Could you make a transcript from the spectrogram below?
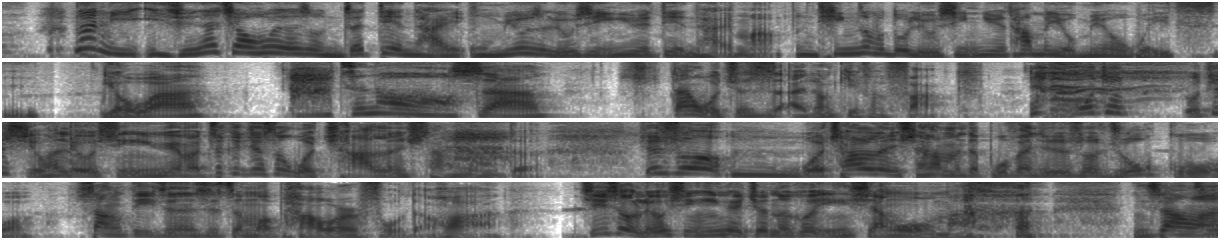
那你以前在教会的时候，你在电台，我们又是流行音乐电台嘛？你听这么多流行音乐，他们有没有维持？有啊，啊，真的哦，是啊。但我就是 I don't give a fuck，我就 我就喜欢流行音乐嘛。这个就是我 challenge 他们的，就是说，嗯，我 challenge 他们的部分就是说，如果上帝真的是这么 powerful 的话，几首流行音乐就能够影响我吗？你知道吗？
